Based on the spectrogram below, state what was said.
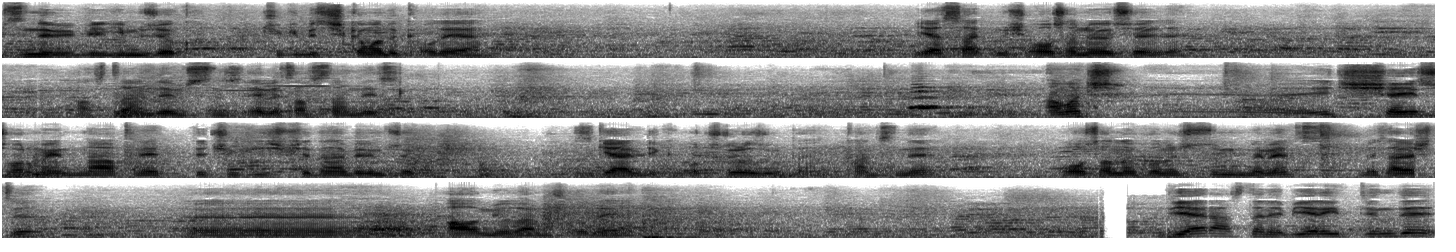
bizim de bir bilgimiz yok. Çünkü biz çıkamadık odaya. Yasakmış. Olsan öyle söyledi. Hastanede misiniz? Evet hastanedeyiz. Amaç e, hiç şey sormayın ne yaptı ne etti. Çünkü hiçbir şeyden haberimiz yok. Biz geldik oturuyoruz burada kantinde. Oğuzhan'la konuştum. Mehmet mesajlaştı. Ee, almıyorlarmış odaya. Diğer hastane bir yere gittiğinde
